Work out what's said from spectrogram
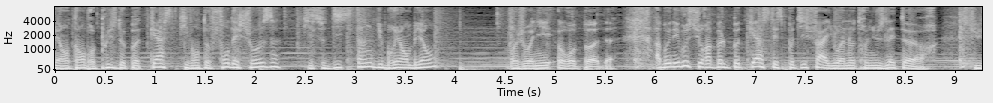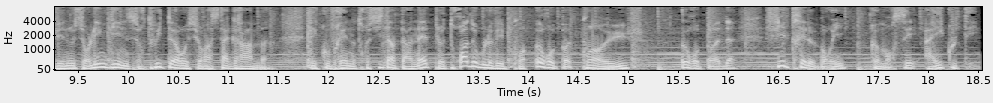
Voulez entendre plus de podcasts qui vont au fond des choses, qui se distinguent du bruit ambiant? Rejoignez Europod. Abonnez-vous sur Apple Podcast et Spotify ou à notre newsletter. Suivez-nous sur LinkedIn, sur Twitter ou sur Instagram. Découvrez notre site internet le www.europod.eu. Europod, filtrez le bruit, commencez à écouter.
